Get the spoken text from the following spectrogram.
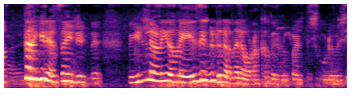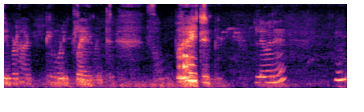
അത്രയ്ക്ക് രസമായിട്ടുണ്ട്. വീട്ടിലാണെങ്കിൽ നമ്മൾ എ സി ഒക്കെ ഇട്ട് കിടന്നാലേ ഉറക്കം വരുള്ളൂ ഇപ്പോഴത്തെ ചൂട്. പക്ഷെ ഇവിടെ അടിപൊളി ക്ലൈമറ്റ് സൂപ്പറായിട്ടുണ്ട് അല്ലേ മോനെ? ഉം.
